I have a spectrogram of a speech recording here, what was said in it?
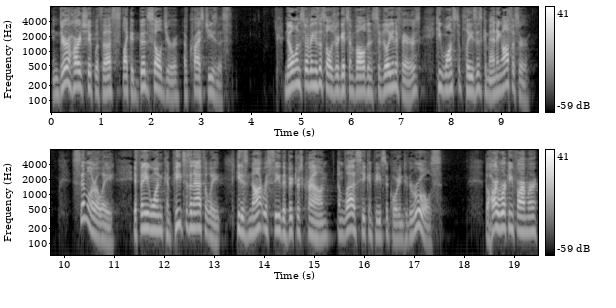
Endure hardship with us like a good soldier of Christ Jesus. No one serving as a soldier gets involved in civilian affairs. He wants to please his commanding officer. Similarly, if anyone competes as an athlete, he does not receive the victor's crown unless he competes according to the rules. The hardworking farmer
